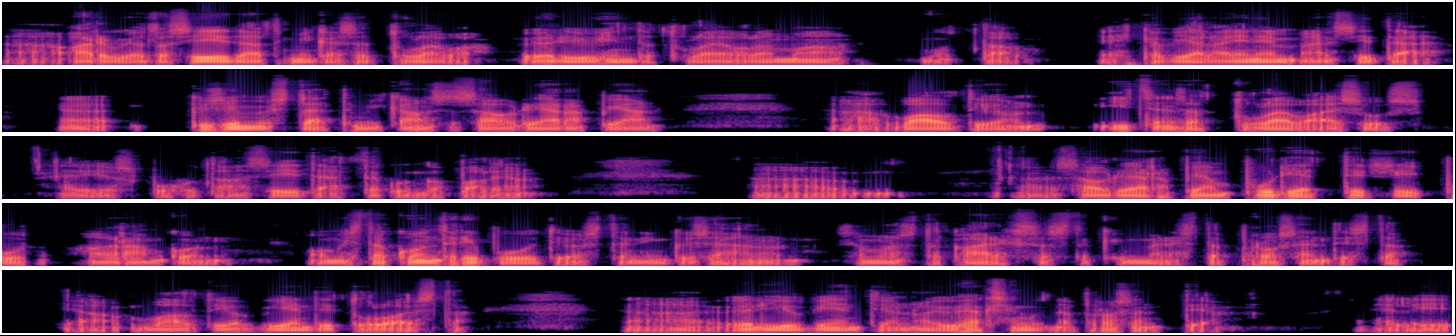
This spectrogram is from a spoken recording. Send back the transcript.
arviota siitä, että mikä se tuleva öljyhinta tulee olemaan, mutta ehkä vielä enemmän sitä kysymystä, että mikä on se Saudi-Arabian valtion itsensä tulevaisuus. Eli jos puhutaan siitä, että kuinka paljon Saudi-Arabian budjetti riippuu Aramkon omista kontribuutioista, niin kysehän on semmoista 80 prosentista ja valtion vientituloista. Öljyvienti on noin 90 prosenttia. Eli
